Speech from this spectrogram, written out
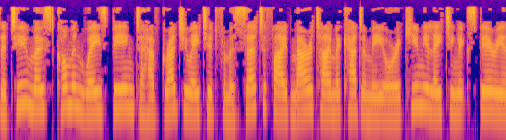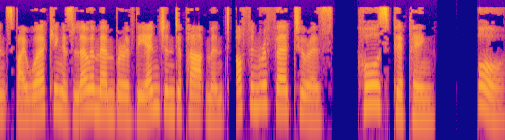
The two most common ways being to have graduated from a certified maritime academy or accumulating experience by working as lower member of the engine department, often referred to as hawse-pipping or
